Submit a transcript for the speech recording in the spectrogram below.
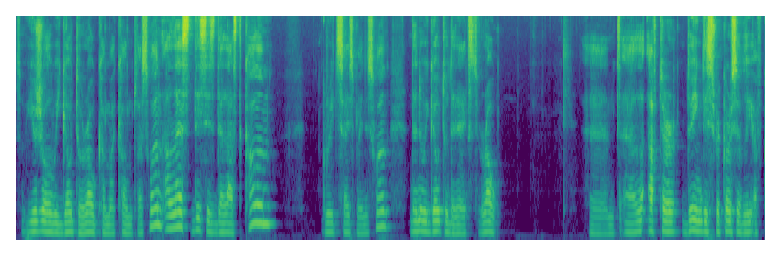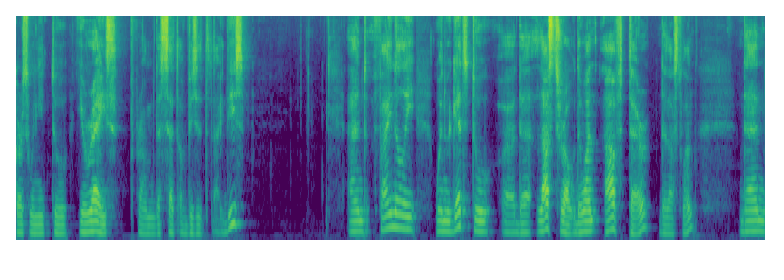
So usually we go to row comma column plus one, unless this is the last column, grid size minus one, then we go to the next row. And uh, after doing this recursively, of course, we need to erase from the set of visited IDs. And finally, when we get to uh, the last row, the one after the last one, then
